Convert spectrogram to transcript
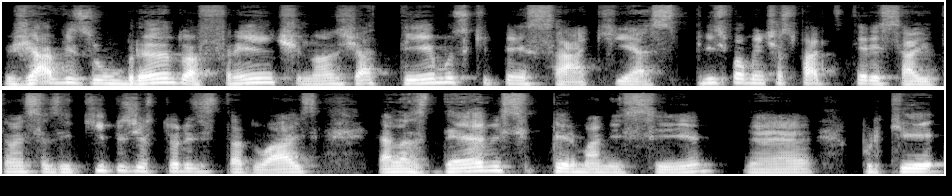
já vislumbrando à frente, nós já temos que pensar que, as, principalmente as partes interessadas, então essas equipes gestoras estaduais, elas devem se permanecer, né, porque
